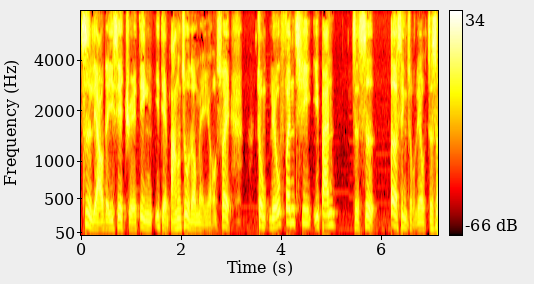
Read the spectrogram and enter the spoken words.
治疗的一些决定一点帮助都没有。所以，肿瘤分期一般只是恶性肿瘤，只是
